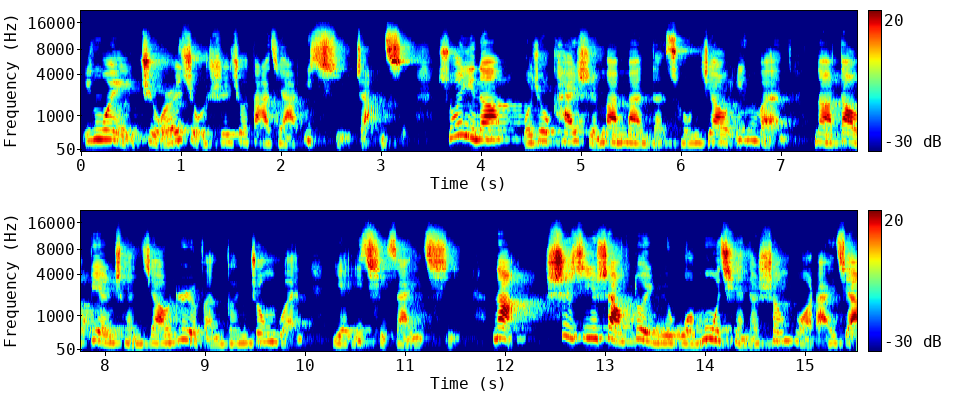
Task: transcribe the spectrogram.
因为久而久之就大家一起这样子，所以呢，我就开始慢慢的从教英文，那到变成教日文跟中文也一起在一起。那实际上对于我目前的生活来讲，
